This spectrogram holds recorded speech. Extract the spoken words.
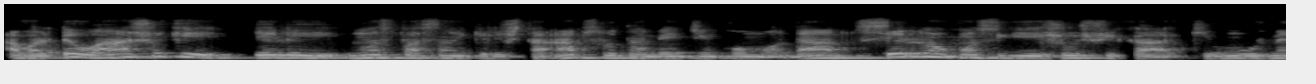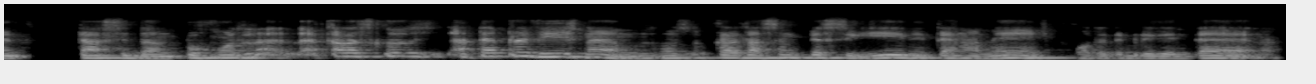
Agora, eu acho que ele, numa situação em que ele está absolutamente incomodado, se ele não conseguir justificar que o movimento está se dando por conta daquelas coisas até previstas, né? O cara está sendo perseguido internamente por conta de briga interna.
